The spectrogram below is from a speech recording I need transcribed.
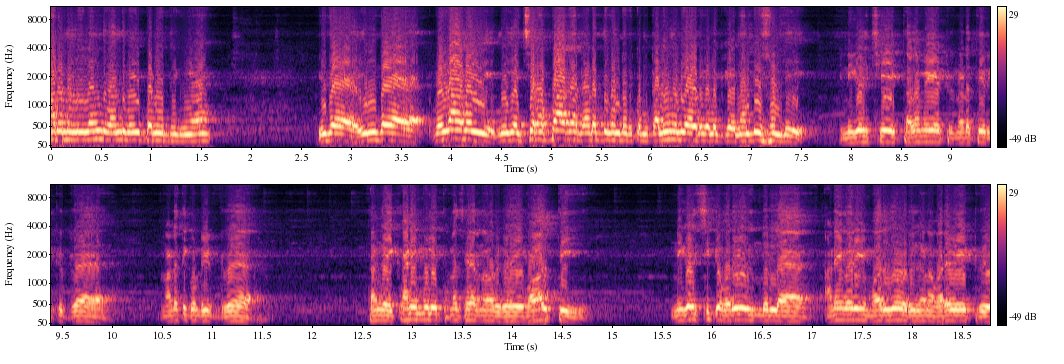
ஆறு மணில இருந்து வந்து வெயிட் பண்ணிட்டு இருக்கீங்க. இத இந்த விழாவை மிக சிறப்பாக நடத்தி கொண்டிருக்கும் கனிமொழி அவர்களுக்கு நன்றி சொல்லி இந்நிகழ்ச்சியை தலைமையேற்று நடத்தியிருக்கின்ற நடத்தி கொண்டிருக்கின்ற தங்கை கனிமொழி தனசேரன் அவர்களை வாழ்த்தி நிகழ்ச்சிக்கு வருகை தந்துள்ள அனைவரையும் வருக வருகன வரவேற்று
